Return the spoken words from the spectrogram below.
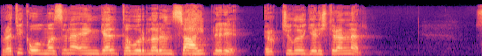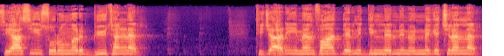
pratik olmasına engel tavırların sahipleri, ırkçılığı geliştirenler, siyasi sorunları büyütenler, ticari menfaatlerini dinlerinin önüne geçirenler,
